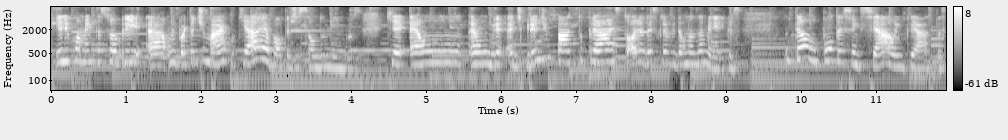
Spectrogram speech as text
E ele comenta sobre uh, um importante marco que é a revolta de São Domingos, que é, um, é, um, é de grande impacto para a história da escravidão nas Américas. Então, o ponto essencial, entre aspas,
